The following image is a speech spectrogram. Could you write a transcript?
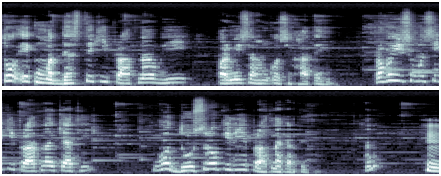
तो एक मध्यस्थी की प्रार्थना भी परमेश्वर हमको सिखाते हैं। प्रभु यीशु मसीह की प्रार्थना क्या थी? वो दूसरों के लिए प्रार्थना करते थे हम्म।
